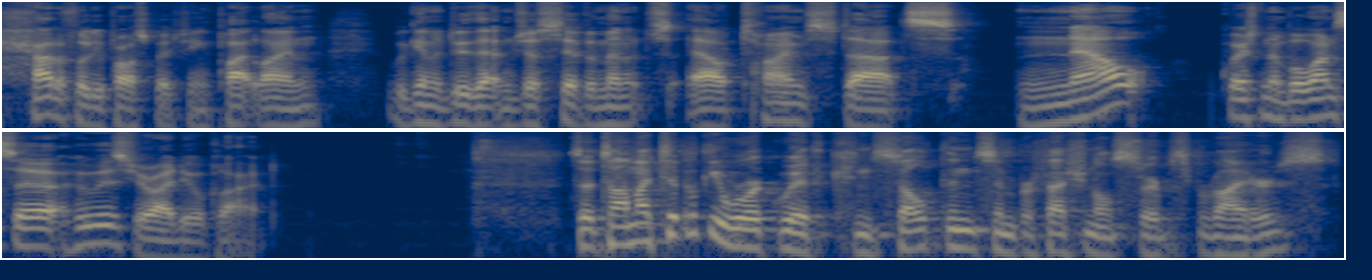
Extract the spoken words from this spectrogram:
how to fill your prospecting pipeline. We're going to do that in just seven minutes. Our time starts now. Question number one, sir Who is your ideal client? So, Tom, I typically work with consultants and professional service providers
